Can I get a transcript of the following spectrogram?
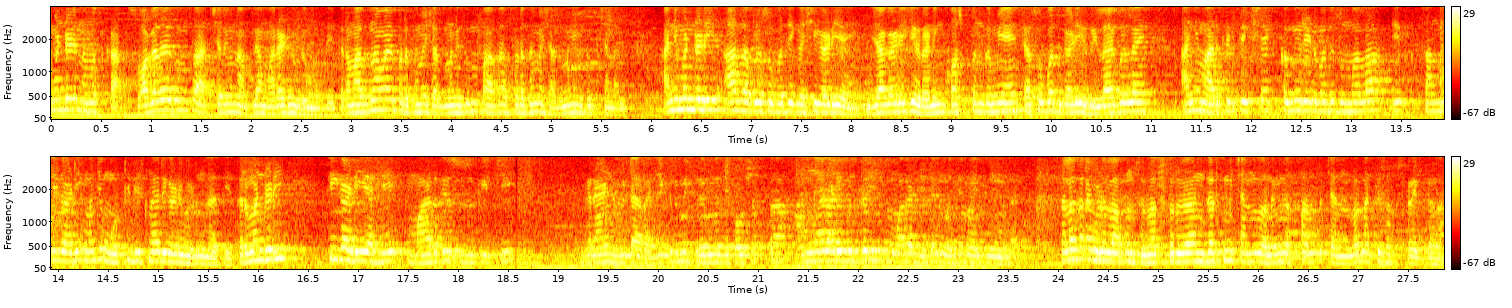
मंडळी नमस्कार. स्वागत आहे तुमचं आजच्या नवीन आपल्या मराठी व्हिडिओमध्ये. तर माझं नाव आहे प्रथमेश आदमनी. तुम्ही पाहता प्रथमेश आदमनी यूट्यूब चॅनल आणि मंडळी आज आपल्यासोबत एक अशी गाडी आहे ज्या गाडीची रनिंग कॉस्ट पण कमी आहे. त्यासोबत गाडी रिलायबल आहे आणि मार्केटपेक्षा कमी रेटमध्ये तुम्हाला एक चांगली गाडी म्हणजे मोठी दिसणारी गाडी भेटून जाते. तर मंडळी ती गाडी आहे मारुती सुझुकीची ग्रँड विटार आहे जे की तुम्ही फ्रेममध्ये पाहू शकता. आणि या गाडीबद्दल मी तुम्हाला डिटेलमध्ये माहिती मिळणार आहे. चला तर व्हिडिओला आपण सुरुवात करूया. आणि जर तुम्ही चॅनलवर नवीन असाल तर चॅनलला नक्की सबस्क्राईब करा.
